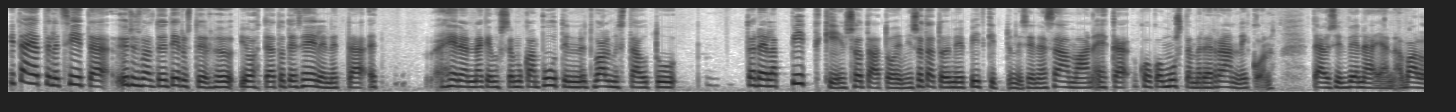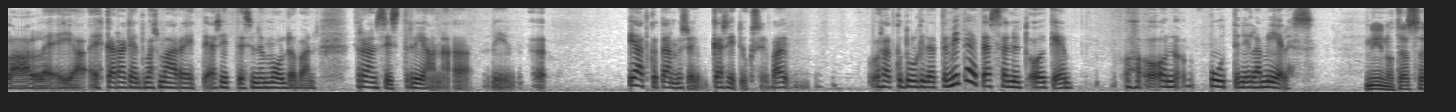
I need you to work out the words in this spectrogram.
Mitä ajattelet siitä? Yhdysvaltojen tiedustelujohtaja totesi eilen, että, että heidän näkemyksensä mukaan Putin nyt valmistautuu todella pitkiin sotatoimiin, sotatoimien pitkittymiseen ja saamaan ehkä koko Mustameren rannikon täysin Venäjän valla alle ja ehkä rakentamassa maareittejä sitten sinne Moldovan Transistrian. Niin, jatko tämmöisen käsityksen vai osaatko tulkita, että mitä tässä nyt oikein on Putinilla mielessä? Niin, no tässä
